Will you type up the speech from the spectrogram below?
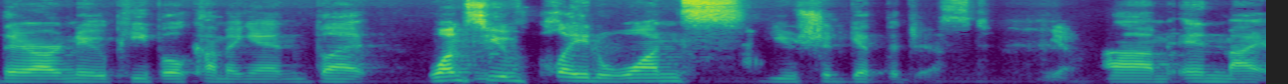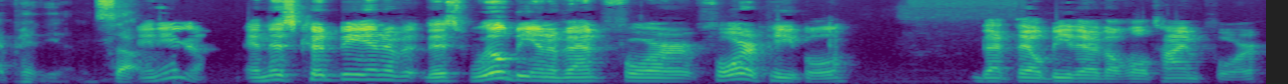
there are new people coming in. But once mm-hmm. you've played once, you should get the gist. Yeah. Um, in my opinion. So and yeah, and this could be an this will be an event for four people that they'll be there the whole time for.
